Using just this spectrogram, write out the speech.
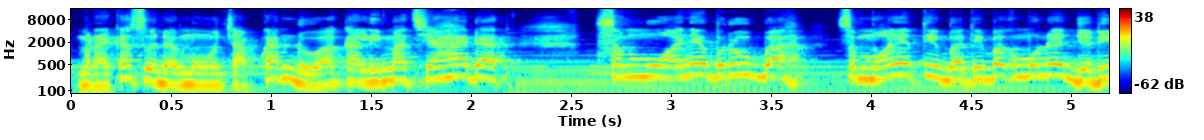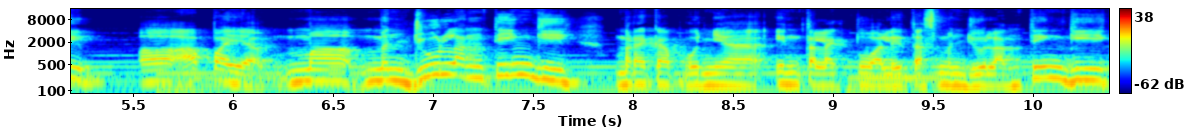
mereka sudah mengucapkan dua kalimat syahadat syahadat. Semuanya berubah, semuanya tiba-tiba kemudian jadi uh, apa ya me menjulang tinggi. Mereka punya intelektualitas menjulang tinggi,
